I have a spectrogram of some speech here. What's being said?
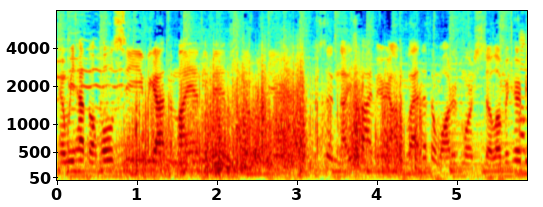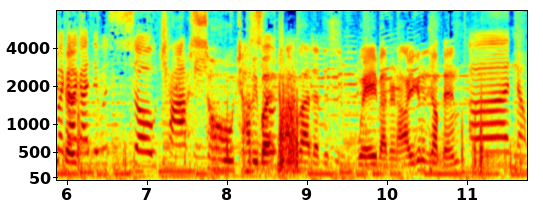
and we have the whole sea. We got the Miami mansion over here. Just a nice vibe area. I'm glad that the water's more still over here Oh my god, guys, it was so choppy. so choppy, So but I'm glad that this is way better now. Are you gonna jump in? Uh, no.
